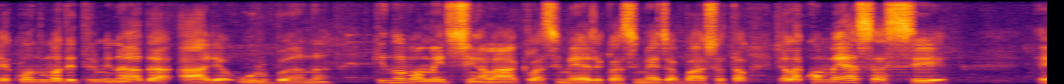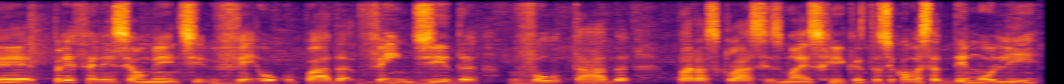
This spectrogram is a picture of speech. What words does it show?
é quando uma determinada área urbana, que normalmente tinha lá classe média, classe média baixa tal, ela começa a ser é, preferencialmente ocupada, vendida, voltada para as classes mais ricas. Então você começa a demolir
